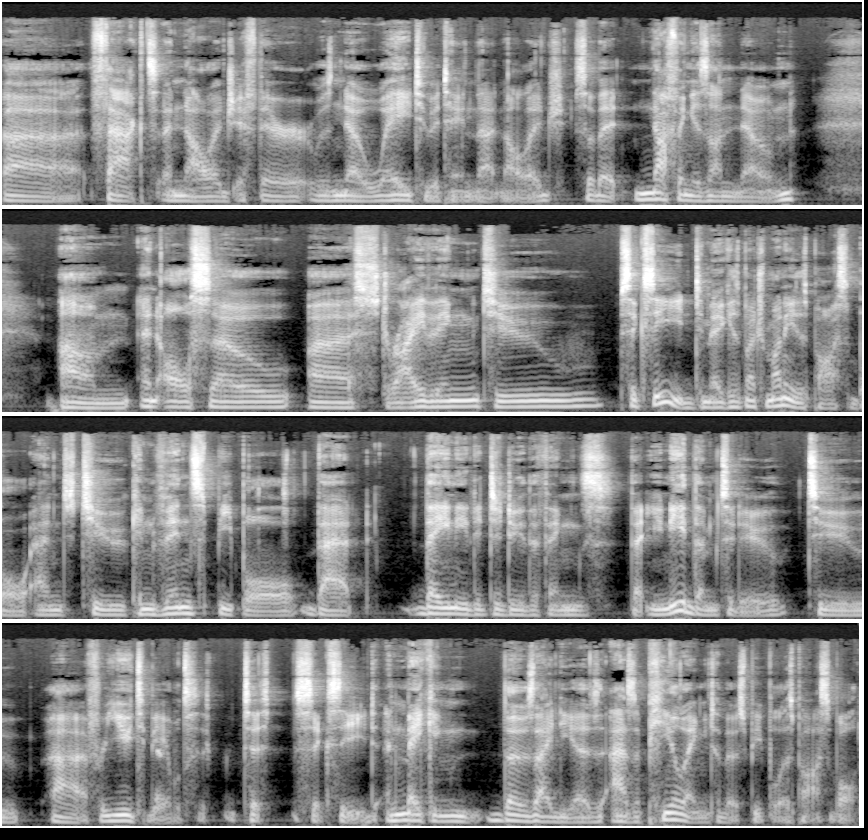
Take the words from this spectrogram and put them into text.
uh, facts and knowledge if there was no way to attain that knowledge, so that nothing is unknown. um, and also uh, striving to succeed, to make as much money as possible, and to convince people that they needed to do the things that you need them to do to uh, for you to be able to to succeed, and making those ideas as appealing to those people as possible.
